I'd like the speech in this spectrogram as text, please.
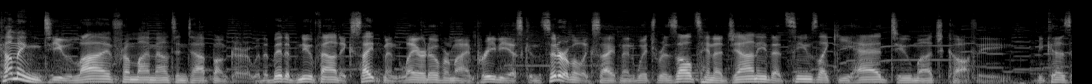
Coming to you live from my mountaintop bunker with a bit of newfound excitement layered over my previous considerable excitement, which results in a Johnny that seems like he had too much coffee because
